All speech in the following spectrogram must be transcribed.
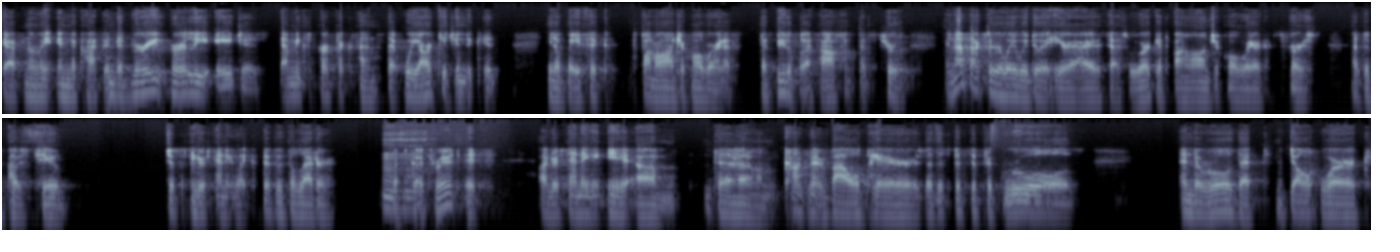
definitely in the class in the very early ages. That makes perfect sense that we are teaching the kids, you know, basic phonological awareness. That's beautiful. That's awesome. That's true. And that's actually the way we do it here at ISS. We work at phonological awareness first, as opposed to just understanding like this is the letter. Mm-hmm. Let's go through it. It's understanding um, the um, consonant vowel pairs or the specific rules and the rules that don't work.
